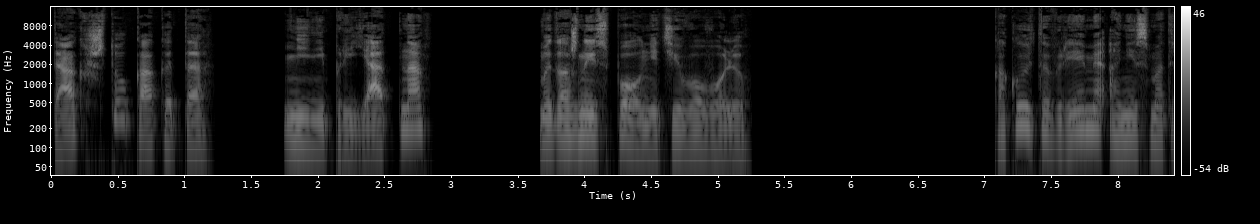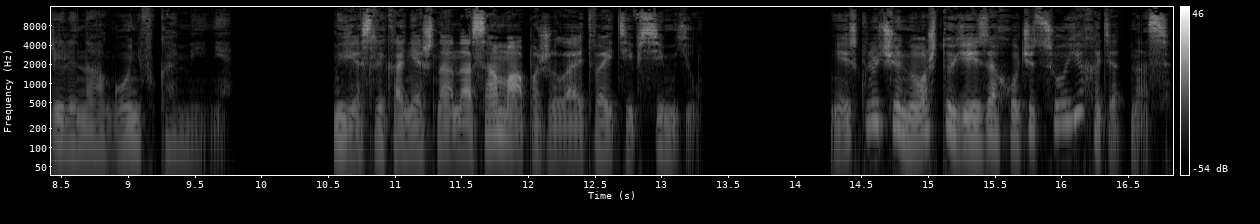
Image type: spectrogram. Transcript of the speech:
Так что, как это не неприятно, мы должны исполнить его волю. Какое-то время они смотрели на огонь в камине. Если, конечно, она сама пожелает войти в семью. Не исключено, что ей захочется уехать от нас.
